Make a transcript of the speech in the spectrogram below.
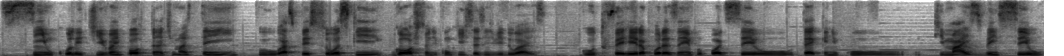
sim, o coletivo é importante, mas tem as pessoas que gostam de conquistas individuais. Guto Ferreira, por exemplo, pode ser o técnico que mais venceu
